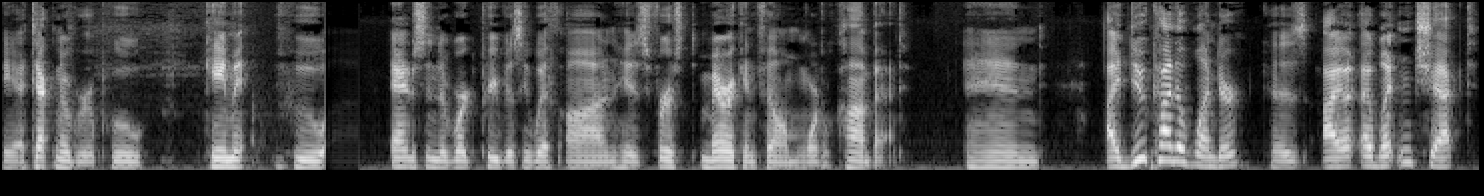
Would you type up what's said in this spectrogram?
a techno group who came in, who Anderson had worked previously with on his first American film, Mortal Kombat, and I do kind of wonder because I I went and checked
